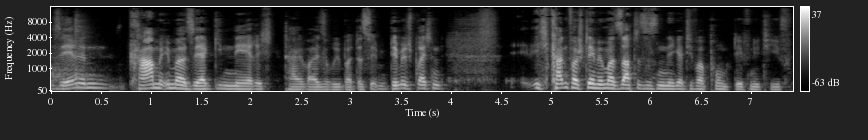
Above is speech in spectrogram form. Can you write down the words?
Serien kamen immer sehr generisch teilweise rüber. Deswegen, dementsprechend, ich kann verstehen, wenn man sagt, das ist ein negativer Punkt, definitiv.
